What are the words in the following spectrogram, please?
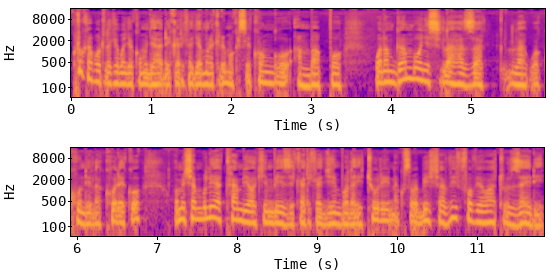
Kutoka hapo tuelekee moja kwa moja hadi katika Jamhuri ya Kidemokrasia ya Kongo ambapo wanamgambo wenye silaha za la, wa kundi la Kodeko wameshambulia kambi ya wakimbizi katika jimbo la Ituri na kusababisha vifo vya watu zaidi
